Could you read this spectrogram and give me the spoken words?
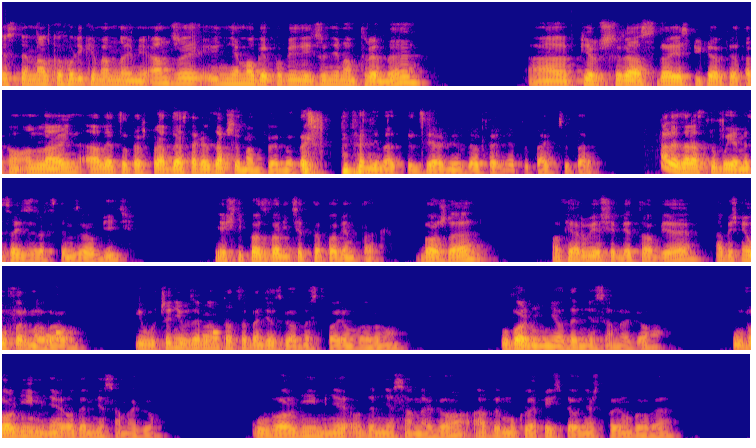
Jestem alkoholikiem, mam na imię Andrzej i nie mogę powiedzieć, że nie mam tremy. Pierwszy raz daję spikerkę taką online, ale to też prawda jest taka, że zawsze mam tremę, także to nie ma specjalnie znaczenia, czy tak, czy tak. Ale zaraz próbujemy coś z tym zrobić. Jeśli pozwolicie, to powiem tak. Boże, ofiaruję siebie Tobie, abyś mnie uformował i uczynił ze mną to, co będzie zgodne z Twoją wolą. Uwolnij mnie ode mnie samego, uwolnij mnie ode mnie samego uwolnij mnie ode mnie samego, aby mógł lepiej spełniać Twoją wolę.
